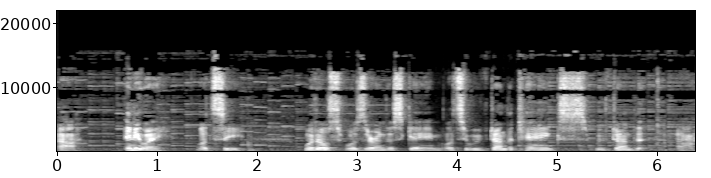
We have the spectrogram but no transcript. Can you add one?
Ah, anyway, let's see. What else was there in this game? Let's see, we've done the tanks, we've done the, ah,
